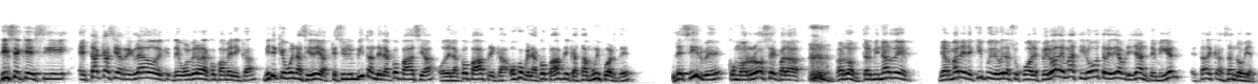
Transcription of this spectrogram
dice que si está casi arreglado de, volver a la Copa América, mire qué buenas ideas, que si lo invitan de la Copa Asia o de la Copa África, ojo que la Copa África está muy fuerte, le sirve como roce para, perdón, terminar de de armar el equipo y de ver a sus jugadores. Pero además tiró otra idea brillante, Miguel, está descansando bien.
